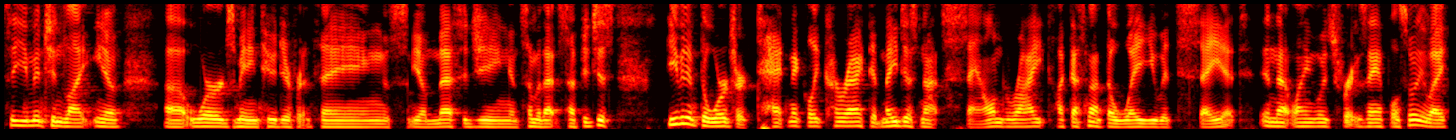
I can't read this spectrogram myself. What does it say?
So you mentioned like, you know, uh, words meaning two different things, you know, messaging and some of that stuff. It just, even if the words are technically correct, it may just not sound right. Like that's not the way you would say it in that language, for example. So anyway,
